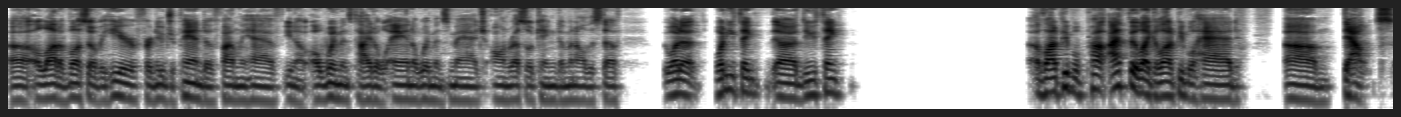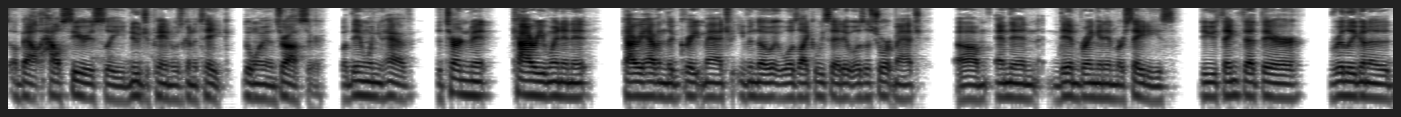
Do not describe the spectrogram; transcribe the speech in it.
uh, a lot of us over here for New Japan to finally have you know a women's title and a women's match on Wrestle Kingdom and all this stuff. What uh, what do you think? Uh, do you think a lot of people? Pro- I feel like a lot of people had um, doubts about how seriously New Japan was going to take the women's roster. But then when you have the tournament, Kairi winning it, Kairi having the great match, even though it was like we said, it was a short match, um, and then then bringing in Mercedes. Do you think that they're really going to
